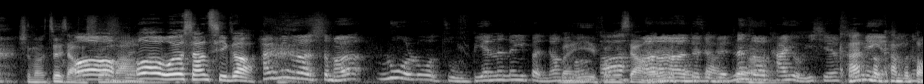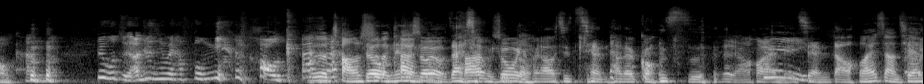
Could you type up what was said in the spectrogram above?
什么最小说哦吗？哦，我又想起一个，还有那个什么洛洛主编的那一本叫什么？文艺风向，啊，文艺风对对对，对那时候他有一些看都看不懂看的，对我主要就是因为它封面好看我。有尝试对，我的看过。那个时候有在想说，我以后要去签他的公司，然后后来没签到。我还想签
